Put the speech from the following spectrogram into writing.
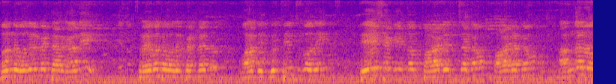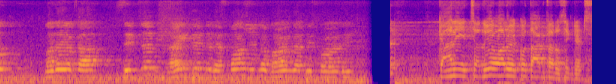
నన్ను వదిలిపెట్టారు కానీ ప్రేమతో వదిలిపెట్టలేదు. వాటిని గుర్తించుకొని దేశ గీతం పాడించడం పాడటం అందరూ మన యొక్క సిటిజన్ రైట్ అండ్ రెస్పాన్సిబిలిటీలో భాగంగా తీసుకోవాలని కానీ చదివే వాళ్ళు ఎక్కువ తాగుతారు సిగరెట్స్.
